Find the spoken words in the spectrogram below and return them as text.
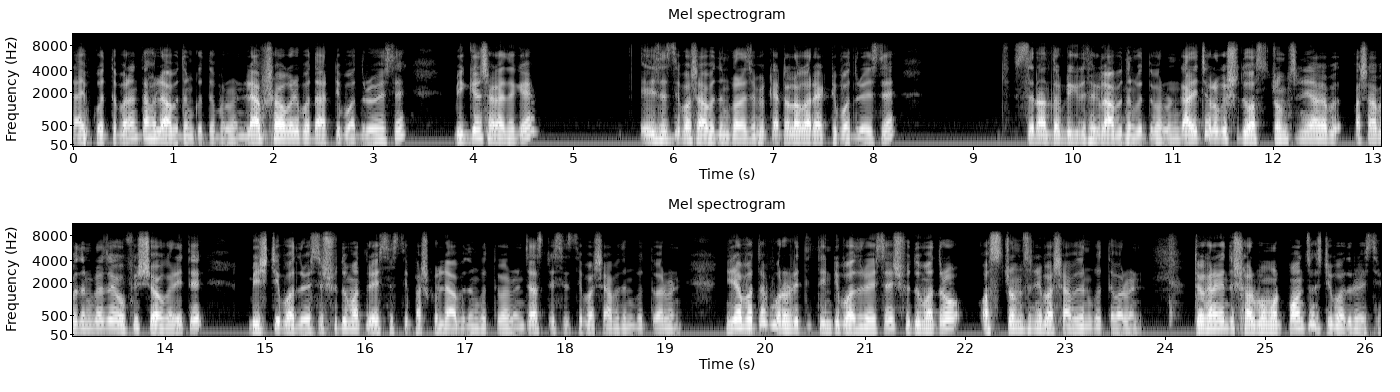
টাইপ করতে পারেন, তাহলে আবেদন করতে পারবেন। ল্যাব সহকারী পদে আটটি পদ রয়েছে। বিজ্ঞান শাখা থেকে এইচএসসি পাশে আবেদন করা যাবে। ক্যাটালগারে একটি পদ রয়েছে। স্নাতক ডিগ্রি থাকলে আবেদন করতে পারবেন। গাড়ি চালকের শুধু অষ্টম শ্রেণির পাশে আবেদন করা যায়। অফিস সহকারীতে বিশটি পদ রয়েছে। শুধুমাত্র এসএসসি পাস করলে আবেদন করতে পারবেন। জাস্ট এসএসসি পাশে আবেদন করতে পারবেন। নিরাপত্তা প্রহরীতে তিনটি পদ রয়েছে। শুধুমাত্র অষ্টম শ্রেণির পাশে আবেদন করতে পারবেন। তো এখানে কিন্তু সর্বমোট পঞ্চাশটি পদ রয়েছে।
